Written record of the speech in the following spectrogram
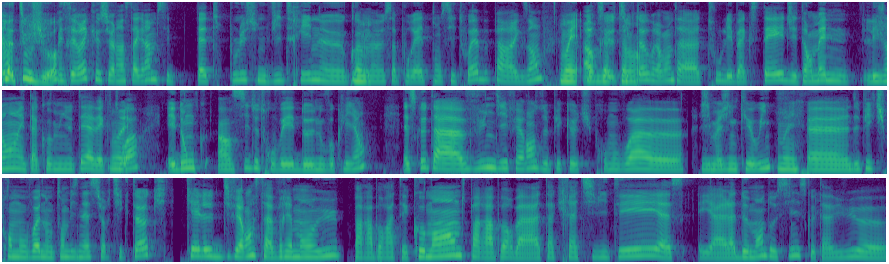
toujours. Mais c'est vrai que sur Instagram, c'est peut-être plus une vitrine, comme mm. ça pourrait être ton site web, par exemple. Oui, Alors que TikTok, vraiment, tu as tous les backstage et t'emmènes les gens et ta communauté avec toi. Et donc, ainsi, te trouver de nouveaux clients. Est-ce que tu as vu une différence depuis que tu promouvois, euh, j'imagine que oui, euh, depuis que tu promouvois donc, ton business sur TikTok Quelle différence tu as vraiment eu par rapport à tes commandes, par rapport bah, à ta créativité? Et à la demande aussi Est-ce que tu as vu euh,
